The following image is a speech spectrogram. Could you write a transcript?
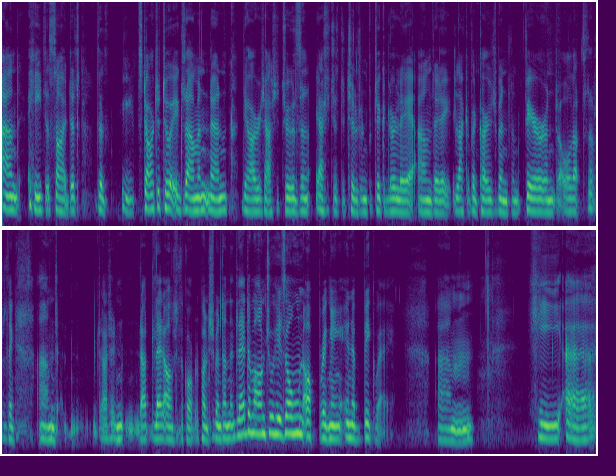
And he decided that he started to examine then the Irish attitudes and attitudes to children particularly and the lack of encouragement and fear and all that sort of thing. And that in, that led on to the corporal punishment and it led him on to his own upbringing in a big way. Um, he uh,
